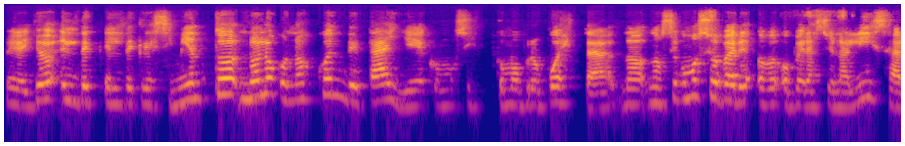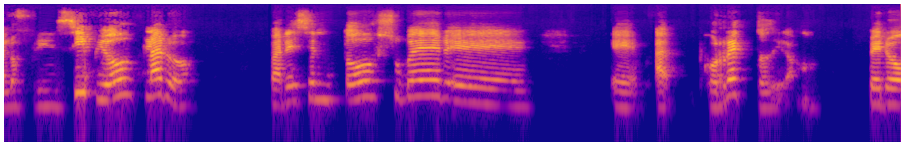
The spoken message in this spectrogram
yo el, el, decrecimiento no lo conozco en detalle como, si, como propuesta, no, no sé cómo se operacionaliza. Los principios, claro, parecen todos súper correcto, digamos. Pero,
